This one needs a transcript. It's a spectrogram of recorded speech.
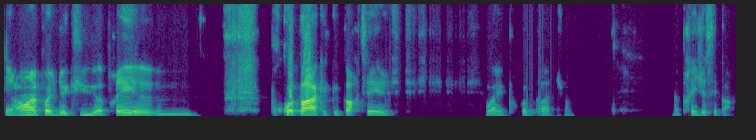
C'est vraiment un poil de cul. Après, euh, pourquoi pas, quelque part, tu sais. ouais, pourquoi pas, tu vois. Après, je sais pas.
